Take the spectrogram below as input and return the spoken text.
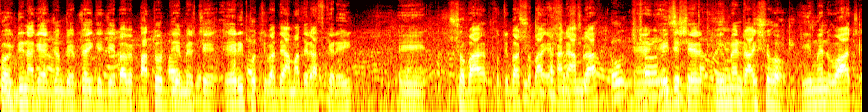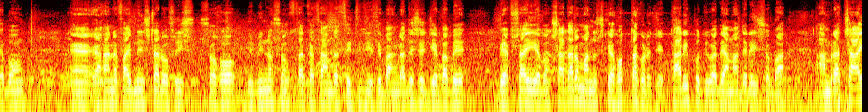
কয়েকদিন আগে একজন ব্যবসায়ীকে যেভাবে পাথর দিয়ে মেরেছে, এরই প্রতিবাদে আমাদের আজকের এই সভা, প্রতিবাদ সভা। এখানে আমরা এই দেশের হিউম্যান রাইটস সহ, হিউম্যান ওয়াচ এবং এখানে ফাইভ মিনিস্টার অফিস সহ বিভিন্ন সংস্থার কাছে আমরা চিঠি দিয়েছি। বাংলাদেশে যেভাবে ব্যবসায়ী এবং সাধারণ মানুষকে হত্যা করেছে, তারই প্রতিবাদে আমাদের এই সভা। আমরা চাই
